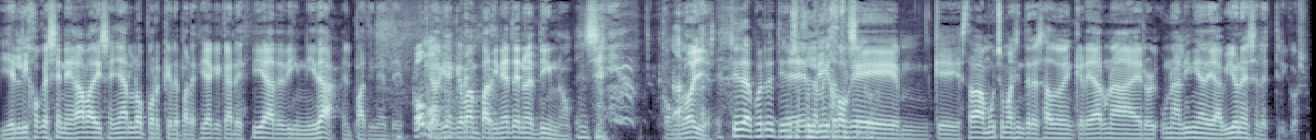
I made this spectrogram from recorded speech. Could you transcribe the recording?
Y él dijo que se negaba a diseñarlo porque le parecía que carecía de dignidad el patinete. ¿Cómo? Que alguien que va en patinete no es digno. ¿En serio? Como lo oyes. Estoy de acuerdo y tiene su Él fundamento dijo que, que estaba mucho más interesado en crear una, una línea de aviones eléctricos,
